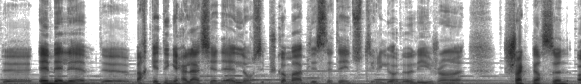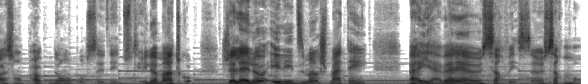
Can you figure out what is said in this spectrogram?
de MLM, de marketing relationnel. On sait plus comment appeler cette industrie-là. Les gens, chaque personne a son propre nom pour cette industrie-là. Mais en tout cas, j'allais là et les dimanches matins, ben, il y avait un service, un sermon.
